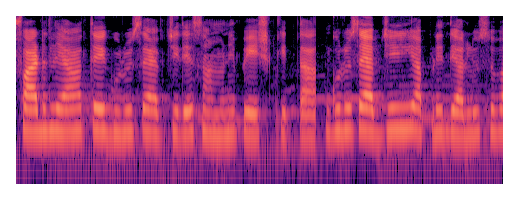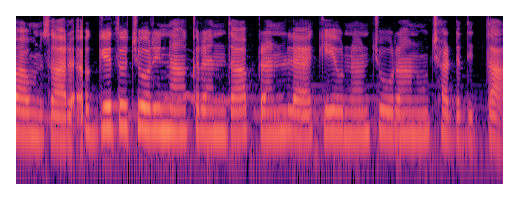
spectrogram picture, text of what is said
ਫੜ ਲਿਆ ਤੇ ਗੁਰੂ ਸਾਹਿਬ ਜੀ ਦੇ ਸਾਹਮਣੇ ਪੇਸ਼ ਕੀਤਾ। ਗੁਰੂ ਸਾਹਿਬ ਜੀ ਆਪਣੇ ਦਿਆਲੂ ਸੁਭਾਅ ਅਨੁਸਾਰ ਅੱਗੇ ਤੋਂ ਚੋਰੀ ਨਾ ਕਰਨ ਦਾ ਪ੍ਰਣ ਲੈ ਕੇ ਉਹਨਾਂ ਨੂੰ ਚੋਰਾਂ ਨੂੰ ਛੱਡ ਦਿੱਤਾ।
